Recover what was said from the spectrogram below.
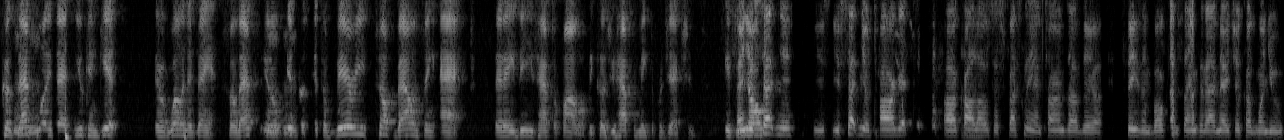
because that's Mhm. money that you can get you know, well in advance. So that's you know it's a it's a very tough balancing act that ads have to follow because you have to meet the projections. If you and you're setting your you- you're setting your targets, uh, Carlos, especially in terms of the season books and things of that nature. Because when you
